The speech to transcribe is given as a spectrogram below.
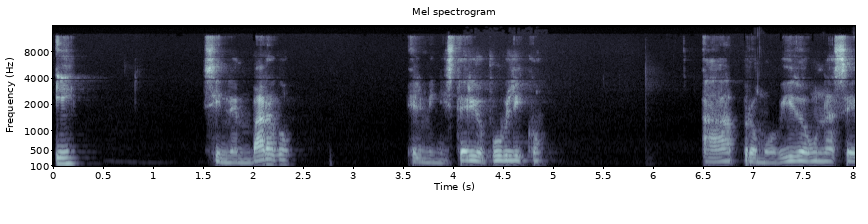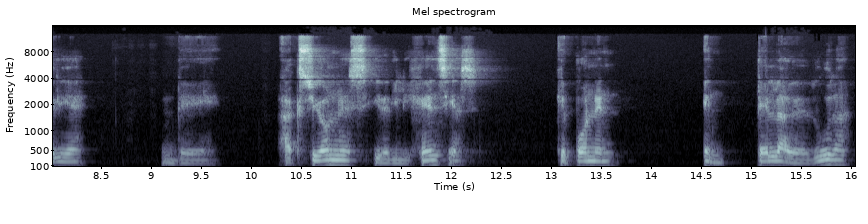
Y, sin embargo, el Ministerio Público ha promovido una serie de acciones y de diligencias que ponen en tela de duda,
